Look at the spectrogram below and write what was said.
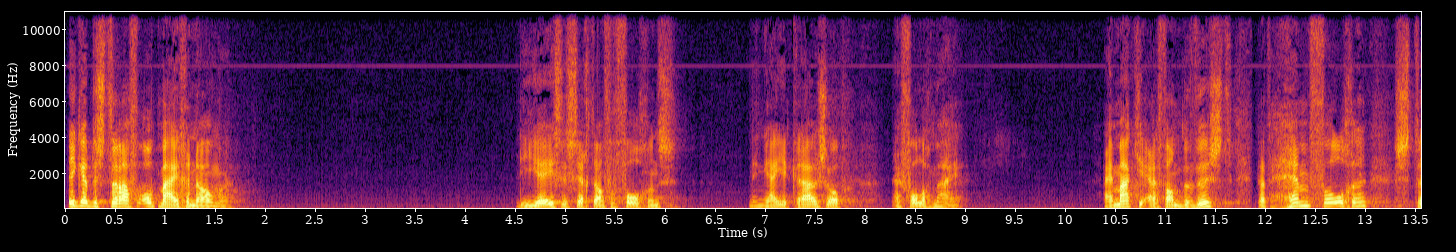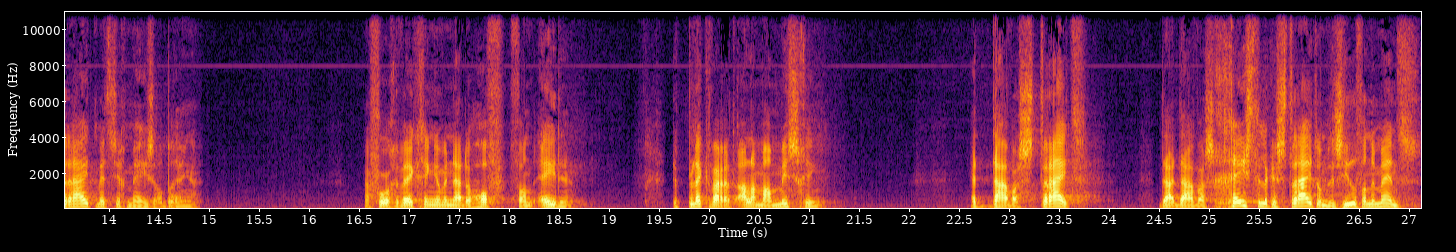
Ik heb de straf op mij genomen. Die Jezus zegt dan vervolgens: Neem jij je kruis op en volg mij. Hij maakt je ervan bewust dat Hem volgen strijd met zich mee zal brengen. Vorige week gingen we naar de Hof van Eden. De plek waar het allemaal misging. Daar was strijd. Daar, daar was geestelijke strijd om de ziel van de mens.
